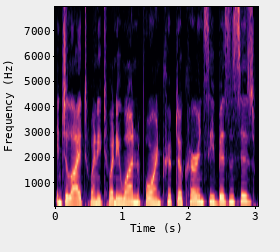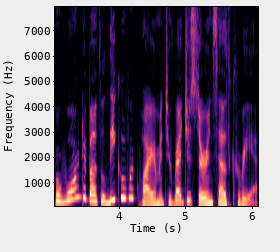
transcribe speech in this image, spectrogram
In July 2021, foreign cryptocurrency businesses were warned about the legal requirement to register in South Korea.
